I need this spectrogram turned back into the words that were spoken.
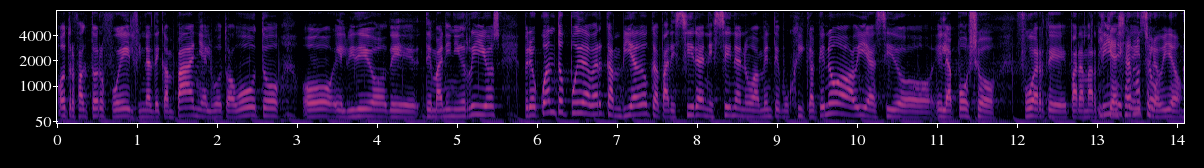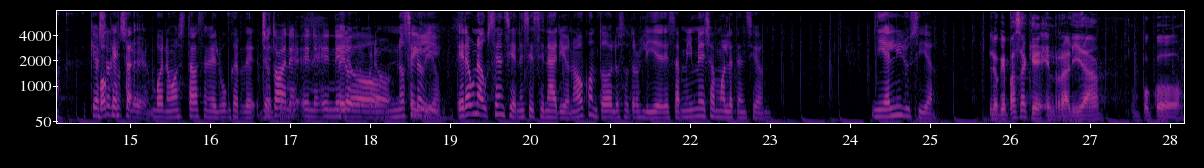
otro factor fue el final de campaña, el voto a voto, o el video de, de Manini y Ríos. Pero ¿cuánto puede haber cambiado que apareciera en escena nuevamente Mujica? Que no había sido el apoyo fuerte para Martínez. Y que ayer no se lo vio. Que Vos que no se lo. Bueno, vos estabas en el búnker de, Yo estaba en- toque. en- en el otro, pero no se lo vio. Era una ausencia en ese escenario, ¿no? Con todos los otros líderes. A mí me llamó la atención. Ni él ni Lucía. Lo que pasa es que en realidad, un poco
